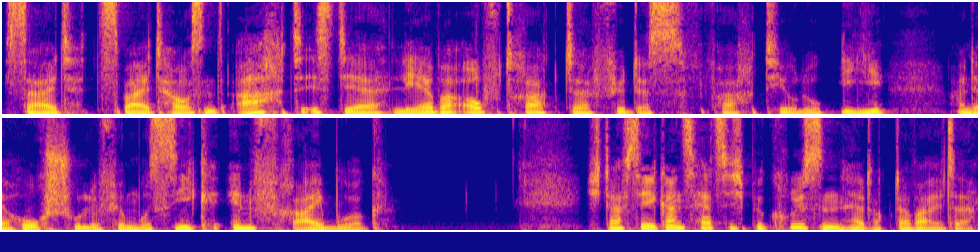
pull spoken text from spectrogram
Seit 2008 ist er Lehrbeauftragter für das Fach Theologie an der Hochschule für Musik in Freiburg. Ich darf Sie ganz herzlich begrüßen, Herr Dr. Walter.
